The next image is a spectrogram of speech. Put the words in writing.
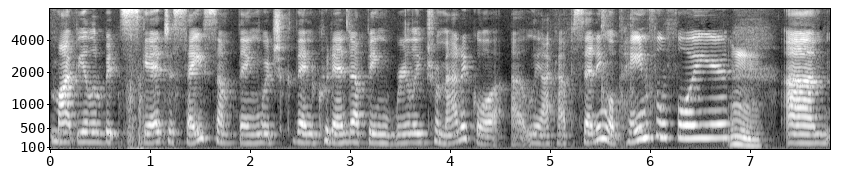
might be a little bit scared to say something which then could end up being really traumatic or uh, like upsetting or painful for you Mm. um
